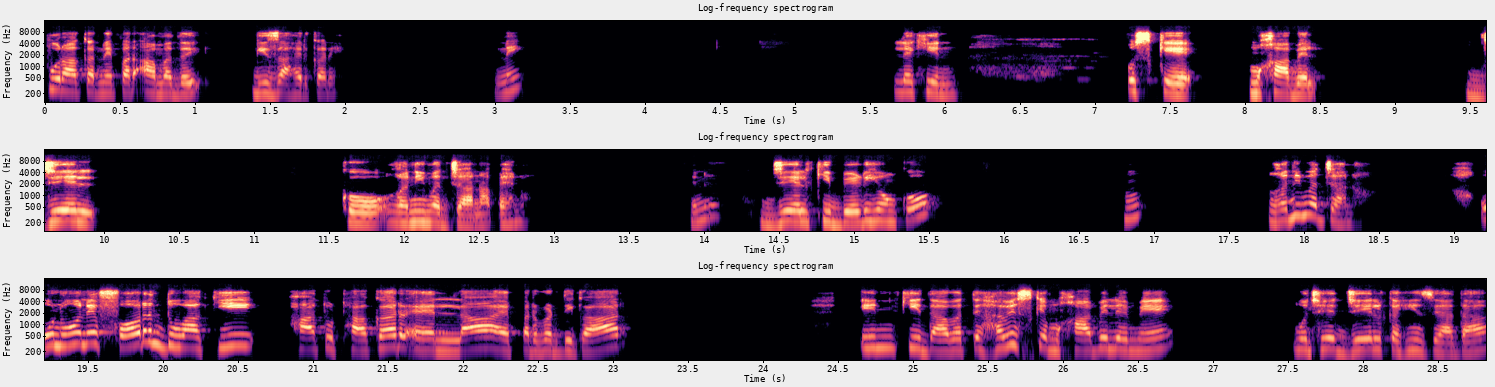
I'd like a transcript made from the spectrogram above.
پورا کرنے پر آمدگی ظاہر کرے۔ نہیں۔ لیکن اس کے مقابل جیل کو غنیمت جانا پہنو، ہے نا؟ جیل کی بیڑیوں کو غنیمت جانا۔ انہوں نے فوراً دعا کی، ہاتھ اٹھا کر، اے اللہ، اے پروردگار، ان کی دعوت حوث کے مقابلے میں مجھے جیل کہیں زیادہ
